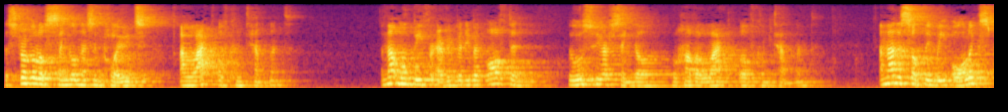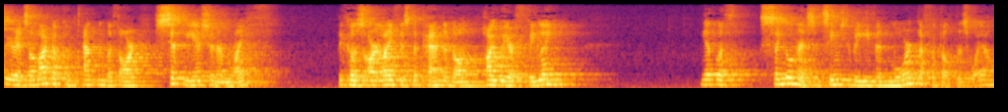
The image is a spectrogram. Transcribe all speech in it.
The struggle of singleness includes a lack of contentment. And that won't be for everybody, but often those who are single will have a lack of contentment. And that is something we all experience a lack of contentment with our situation in life. Because our life is dependent on how we are feeling. Yet with singleness, it seems to be even more difficult as well.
